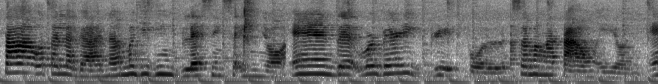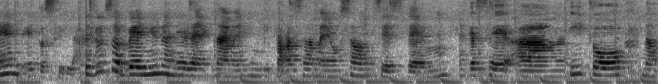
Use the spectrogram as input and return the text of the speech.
tao talaga na magiging blessing sa inyo. And we're very grateful sa mga taong iyon. And ito sila. Doon sa venue na nirent namin, hindi pa kasama yung sound system. Kasi ang tito ng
